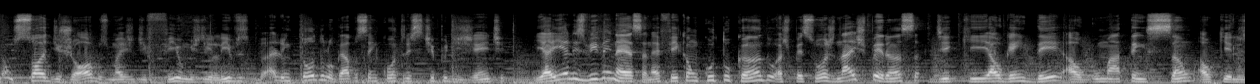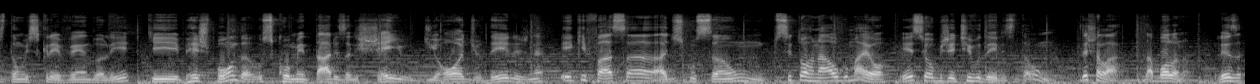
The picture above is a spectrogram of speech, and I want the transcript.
Não só de jogos, mas de filmes, de livros. Velho, em todo lugar você encontra esse tipo de gente. E aí eles vivem nessa, né? Ficam cutucando as pessoas na esperança de que alguém dê alguma atenção ao que eles estão escrevendo ali, que responda os comentários ali cheio de ódio deles, né? E que faça a discussão se tornar algo maior. Esse é o objetivo deles. Então, deixa lá, dá bola não, beleza?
